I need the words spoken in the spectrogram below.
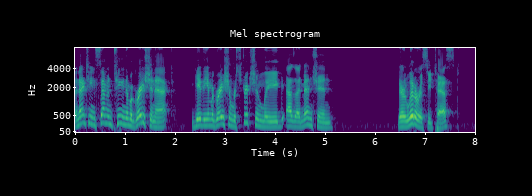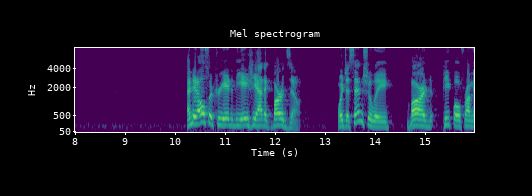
The 1917 Immigration Act gave the Immigration Restriction League, as I mentioned, their literacy test. And it also created the Asiatic Barred Zone which essentially barred people from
